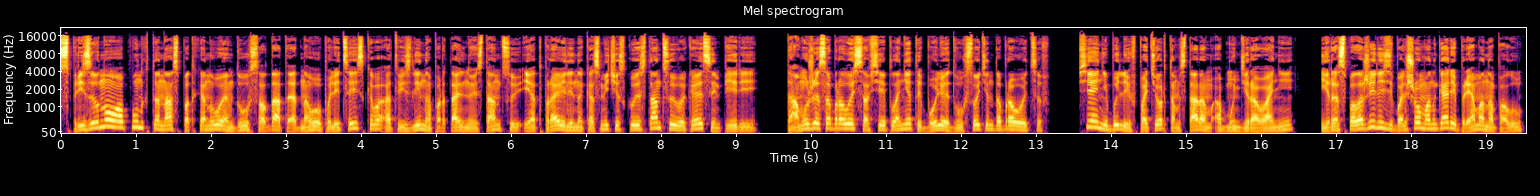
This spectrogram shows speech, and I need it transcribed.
С призывного пункта нас под конвоем двух солдат и одного полицейского отвезли на портальную станцию и отправили на космическую станцию ВКС Империи. Там уже собралось со всей планеты более двух сотен добровольцев. Все они были в потертом старом обмундировании и расположились в большом ангаре прямо на полу.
